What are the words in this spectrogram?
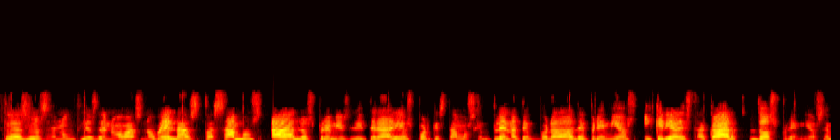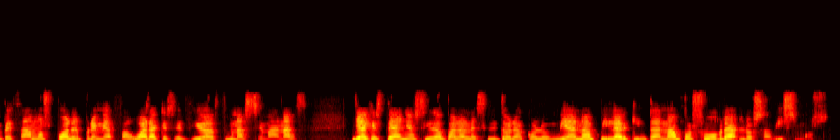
Tras los anuncios de nuevas novelas, pasamos a los premios literarios porque estamos en plena temporada de premios y quería destacar dos premios. Empezamos por el premio Alfaguara que se dio hace unas semanas ya que este año ha sido para la escritora colombiana Pilar Quintana por su obra Los Abismos.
